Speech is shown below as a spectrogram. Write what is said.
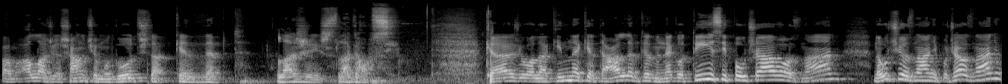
Pa Allah Želšanu će mu odgovoriti šta? Kezebt, lažeš, slagao si. Kaže, walakinnaka ta'allamta ilma, nego ti si poučavao znanje, naučio znanje, poučavao znanju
